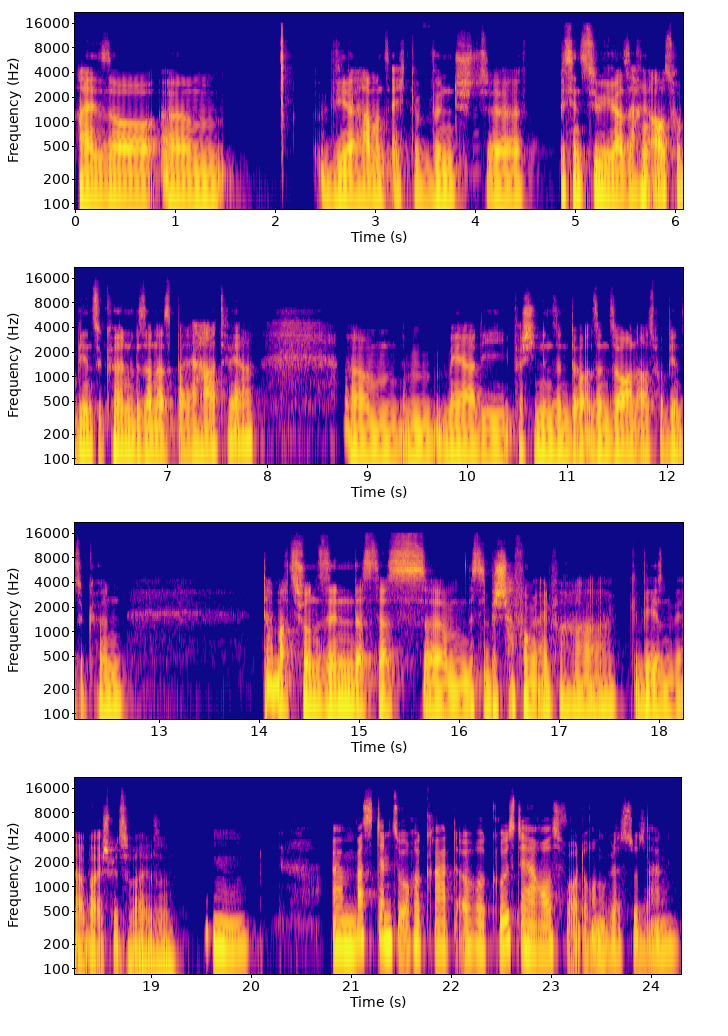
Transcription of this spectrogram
Also ähm, wir haben uns echt gewünscht, äh, bisschen zügiger Sachen ausprobieren zu können, besonders bei der Hardware. Ähm, mehr die verschiedenen Sensoren ausprobieren zu können. Da macht es schon Sinn, dass, das, ähm, dass die Beschaffung einfacher gewesen wäre, beispielsweise. Mhm. Ähm, was ist denn so eure, gerade eure größte Herausforderung, würdest du sagen?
